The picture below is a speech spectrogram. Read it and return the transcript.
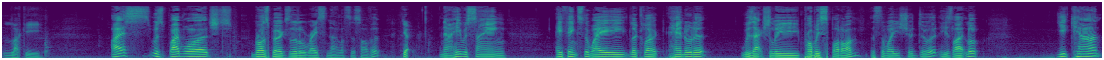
lucky. I s- was I watched Rosberg's little race analysis of it. Yep. Now he was saying he thinks the way Leclerc handled it was actually probably spot on. That's the way you should do it. He's like, look, you can't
